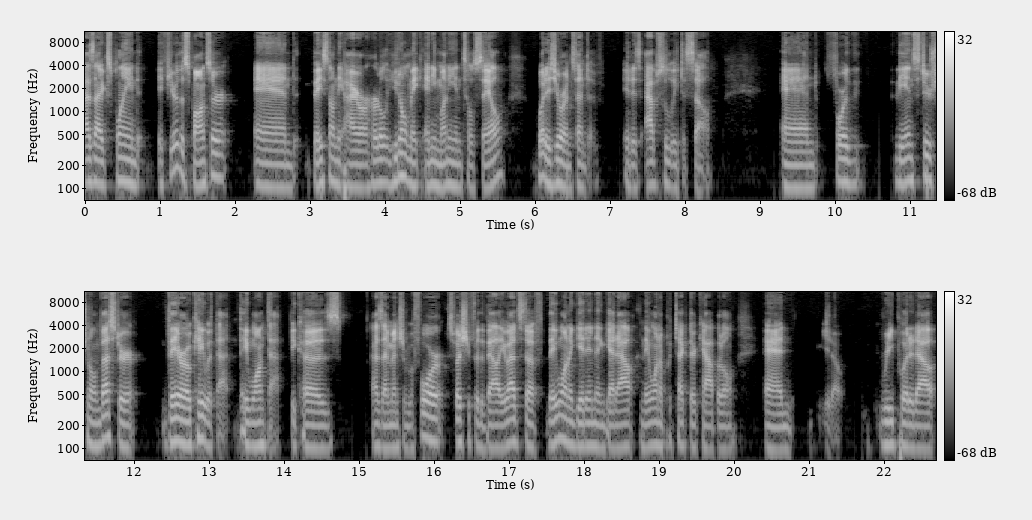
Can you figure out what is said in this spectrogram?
as I explained, if you're the sponsor and based on the IRR hurdle, you don't make any money until sale, what is your incentive? It is absolutely to sell. And for the institutional investor, they are okay with that. They want that because, as I mentioned before, especially for the value add stuff, they want to get in and get out and they want to protect their capital and, you know, re put it out,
